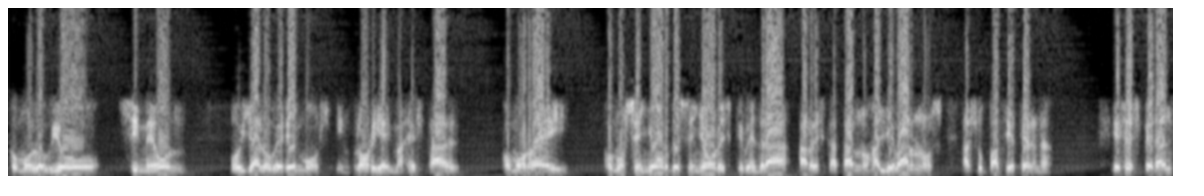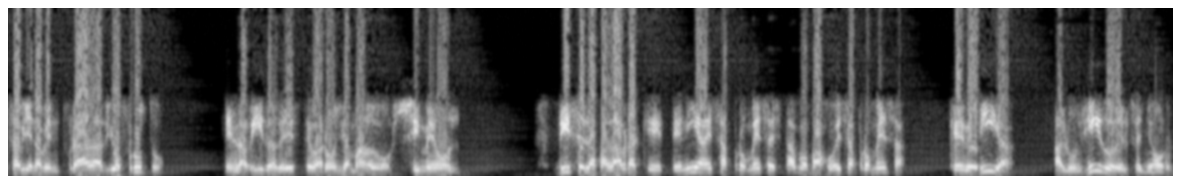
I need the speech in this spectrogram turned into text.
como lo vio Simeón. Hoy ya lo veremos en gloria y majestad como rey, como Señor de señores que vendrá a rescatarnos, a llevarnos a su patria eterna. Esa esperanza bienaventurada dio fruto en la vida de este varón llamado Simeón. Dice la palabra que tenía esa promesa, estaba bajo esa promesa, que vería al ungido del Señor.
